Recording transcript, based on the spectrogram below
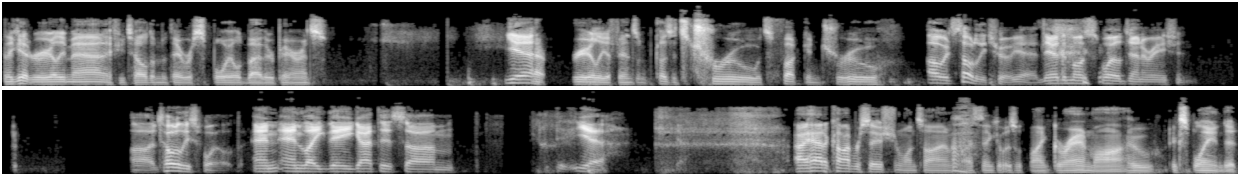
They get really mad if you tell them that they were spoiled by their parents. Yeah. That really offends them because it's true. It's fucking true. Oh, it's totally true. Yeah, they're the most spoiled generation. Uh, totally spoiled, and and like they got this. Um, yeah, I had a conversation one time. I think it was with my grandma who explained it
